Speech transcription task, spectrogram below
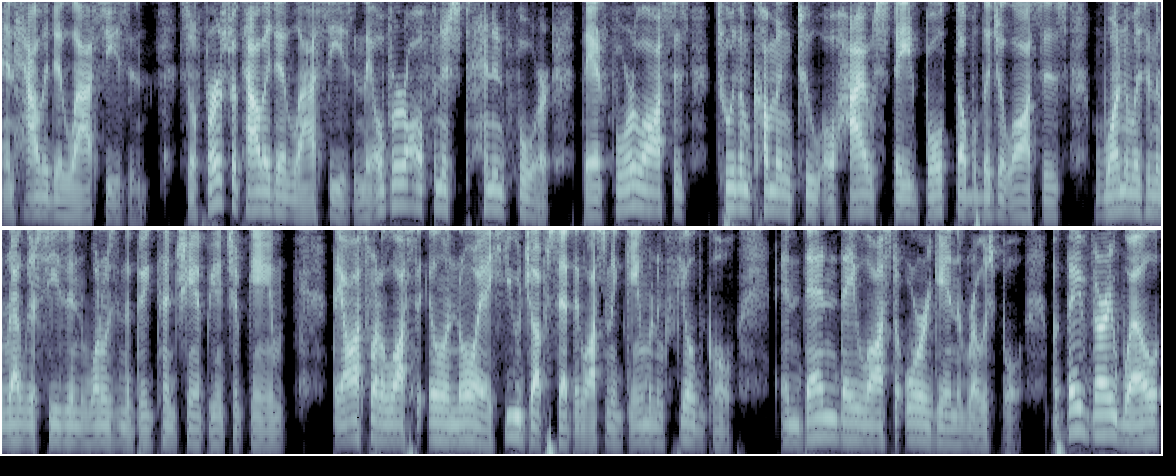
and how they did last season. So first with how they did last season, they overall finished 10 and 4. They had four losses, two of them coming to Ohio State, both double-digit losses. One was in the regular season, one was in the Big 10 championship game. They also had a loss to Illinois, a huge upset. They lost in a game-winning field goal and then they lost to Oregon in the Rose Bowl. But they very well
